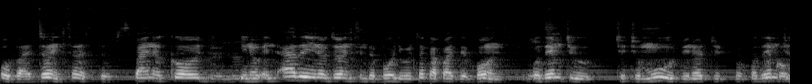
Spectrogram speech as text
of our joints, such as the spinal cord, you know, and other, you know, joints in the body. We talk about the bones for them to, to, to move, you know, to, for, for them to.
